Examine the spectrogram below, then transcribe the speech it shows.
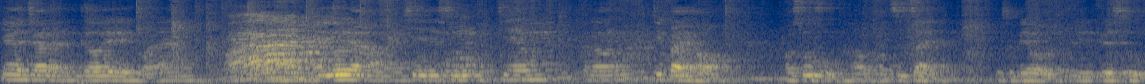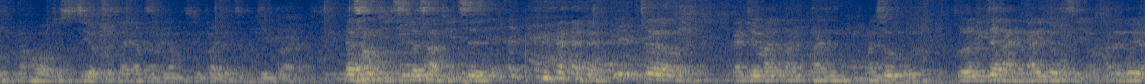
亲爱的家人，各位晚安。晚安。哈利路亚，感谢耶稣。今天刚刚敬拜好，好舒服，好好自在，就是没有约约束，然后就是自由自在，要怎么样敬拜就怎么敬拜，要唱几次就唱几次，这感觉蛮蛮蛮蛮舒服的。主人你在哪里，哪里就有自由。哈利路亚。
